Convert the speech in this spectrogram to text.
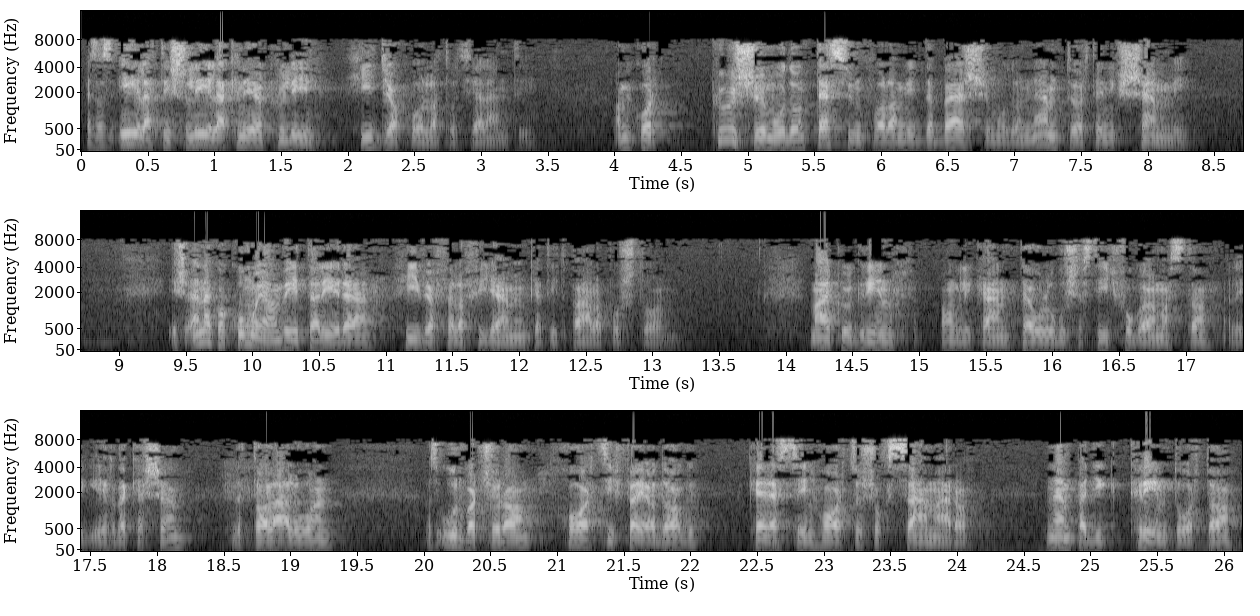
Ez az élet és lélek nélküli hídgyakorlatot jelenti. Amikor külső módon teszünk valamit, de belső módon nem történik semmi. És ennek a komolyan vételére hívja fel a figyelmünket itt Pálapostól. Michael Green, anglikán teológus ezt így fogalmazta, elég érdekesen, de találóan. Az úrvacsora harci fejadag keresztény harcosok számára, nem pedig krémtorta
